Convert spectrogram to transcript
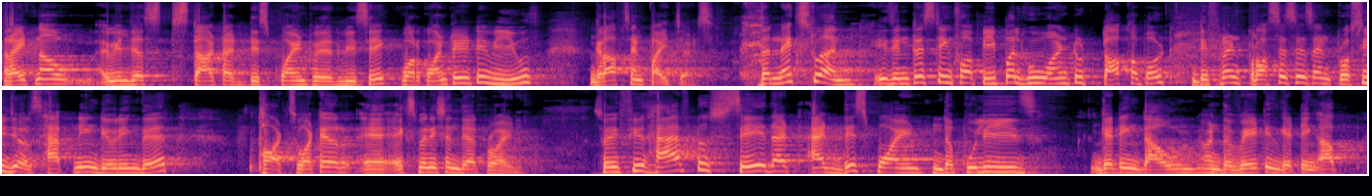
right now I will just start at this point where we say for quantitative we use graphs and pie charts. The next one is interesting for people who want to talk about different processes and procedures happening during their thoughts, whatever uh, explanation they are providing. So if you have to say that at this point the pulley is getting down and the weight is getting up,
